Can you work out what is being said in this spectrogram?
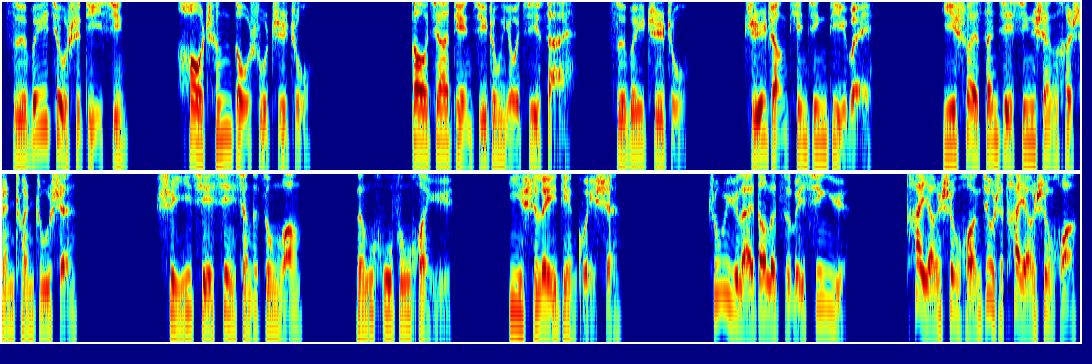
紫薇就是帝星，号称斗数之主。道家典籍中有记载，紫薇之主执掌天经地纬，以率三界星神和山川诸神，是一切现象的宗王，能呼风唤雨，亦是雷电鬼神。终于来到了紫薇星域，太阳圣皇就是太阳圣皇，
